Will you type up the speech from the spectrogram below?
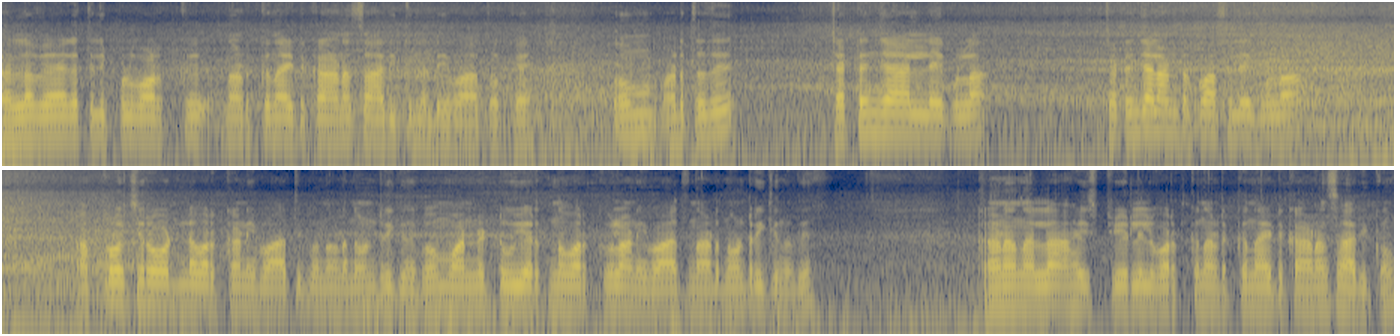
നല്ല വേഗത്തിൽ ഇപ്പോൾ വർക്ക് നടക്കുന്നതായിട്ട് കാണാൻ സാധിക്കുന്നുണ്ട് ഈ ഭാഗത്തൊക്കെ. അപ്പം അടുത്തത് ചട്ടഞ്ചാലിലേക്കുള്ള ചട്ടഞ്ചാൽ അണ്ടർപാസിലേക്കുള്ള അപ്രോച്ച് റോഡിന്റെ വർക്കാണ് ഈ ഭാഗത്ത് ഇപ്പോൾ നടന്നുകൊണ്ടിരിക്കുന്നത്. ഇപ്പം വൺ ടു ഉയർത്തുന്ന വർക്കുകളാണ് ഈ ഭാഗത്ത് നടന്നുകൊണ്ടിരിക്കുന്നത്. കാണാൻ നല്ല ഹൈ സ്പീഡിൽ വർക്ക് നടക്കുന്നതായിട്ട് കാണാൻ സാധിക്കും.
